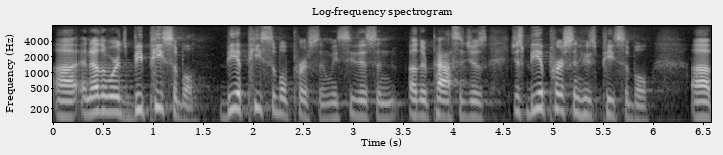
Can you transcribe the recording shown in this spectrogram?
Uh, in other words, be peaceable. Be a peaceable person. We see this in other passages. Just be a person who's peaceable. Uh,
